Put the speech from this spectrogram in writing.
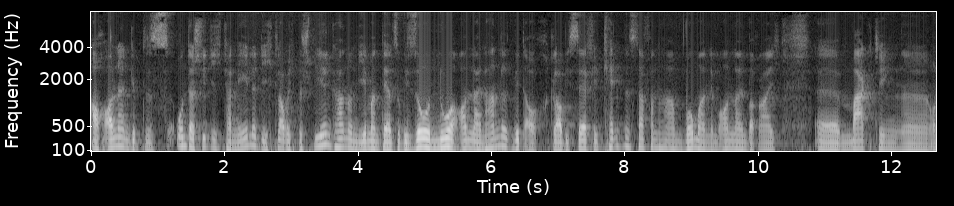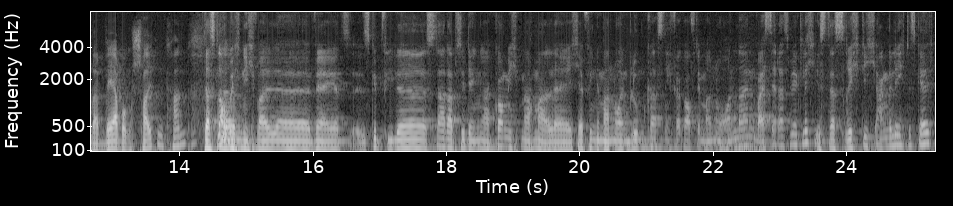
Auch online gibt es unterschiedliche Kanäle, die ich glaube ich bespielen kann und jemand, der sowieso nur online handelt, wird auch glaube ich sehr viel Kenntnis davon haben, wo man im Online-Bereich äh, Marketing äh, oder Werbung schalten kann. Das glaube ich Ähm, nicht, weil äh, wer jetzt, es gibt viele Startups, die denken, ja komm, ich mach mal, äh, ich erfinde mal einen neuen Blumenkasten, ich verkaufe den mal nur online. Weiß der das wirklich? Ist das richtig angelegtes Geld?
